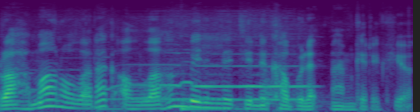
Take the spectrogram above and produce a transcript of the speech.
Rahman olarak Allah'ın belirlediğini kabul etmem gerekiyor.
